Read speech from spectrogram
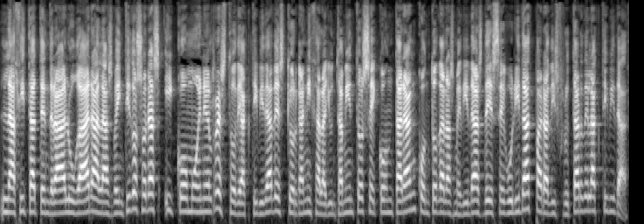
La cita tendrá lugar a las 22 horas y como en el resto de actividades que organiza el ayuntamiento se contarán con todas las medidas de seguridad para disfrutar de la actividad.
